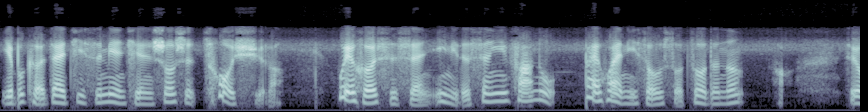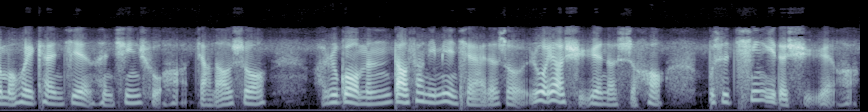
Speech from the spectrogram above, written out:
也不可在祭司面前说是错许了。为何使神因你的声音发怒，败坏你手所做的呢？好，所以我们会看见很清楚哈，讲到说，如果我们到上帝面前来的时候，如果要许愿的时候，不是轻易的许愿哈，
